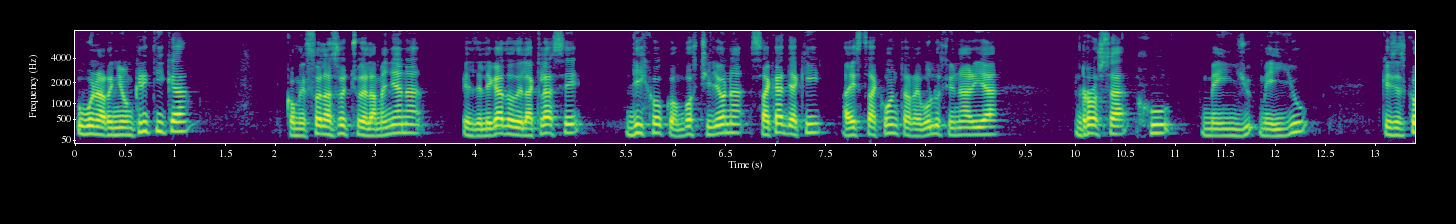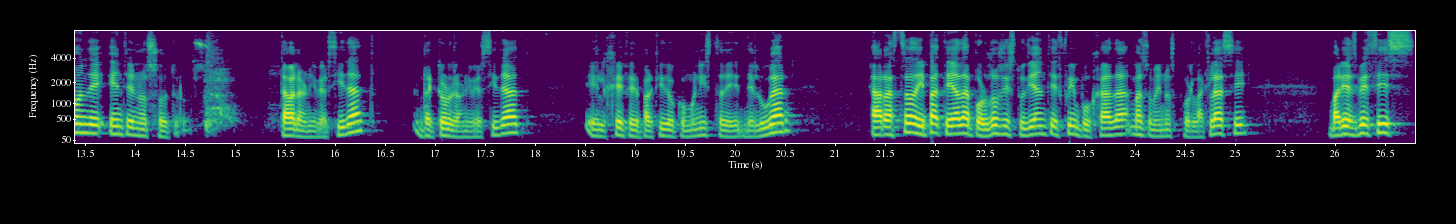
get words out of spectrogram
Hubo una reunión crítica, comenzó a las 8 de la mañana, el delegado de la clase dijo con voz chillona, sacad de aquí a esta contrarrevolucionaria Rosa Hu Meiyu, que se esconde entre nosotros. Estaba la universidad, el rector de la universidad, el jefe del Partido Comunista del lugar, arrastrada y pateada por dos estudiantes, fue empujada más o menos por la clase. Varias veces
